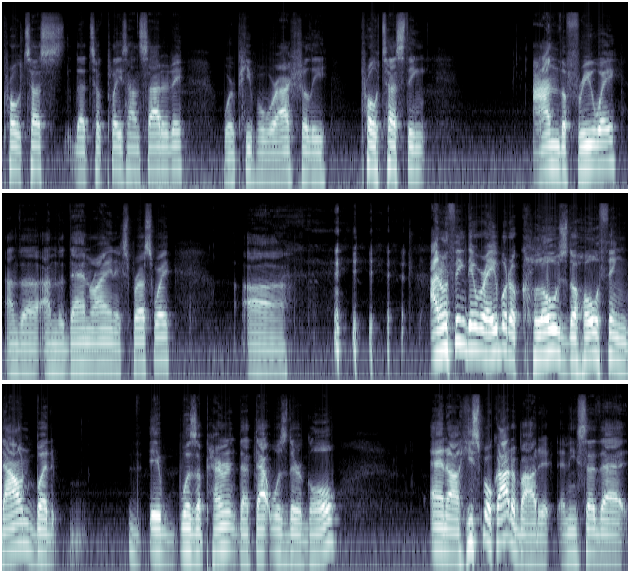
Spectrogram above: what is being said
protests that took place on Saturday where people were actually protesting on the freeway on the on the Dan Ryan Expressway. Uh, I don't think they were able to close the whole thing down, but it was apparent that that was their goal. And uh, he spoke out about it, and he said that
